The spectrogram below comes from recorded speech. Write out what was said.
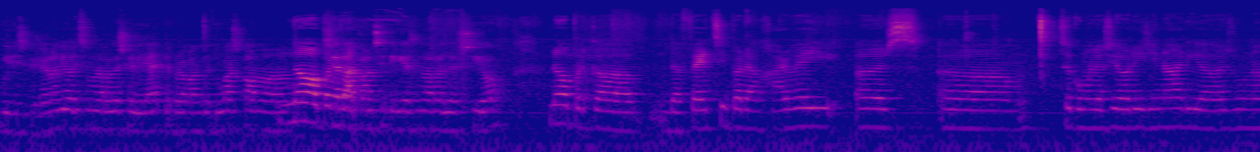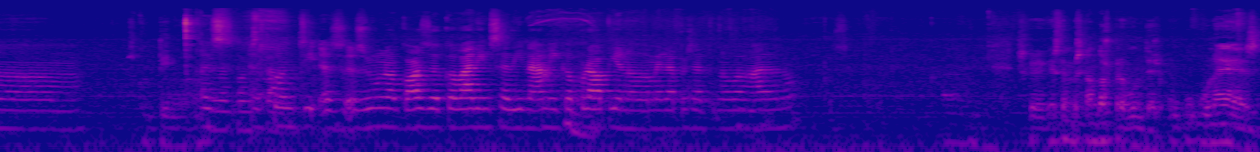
Vull dir que jo no que és una relació directa, però que tu vas com a... No, perquè- Serà com si tingués una relació. No, perquè de fet si per en Harvey és eh, l'acumulació originària és una És continu. no? és, és, conti és, és una cosa que va dins la dinàmica pròpia, no només ha passat una vegada, no? És que aquí estem buscant dues preguntes. Una és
